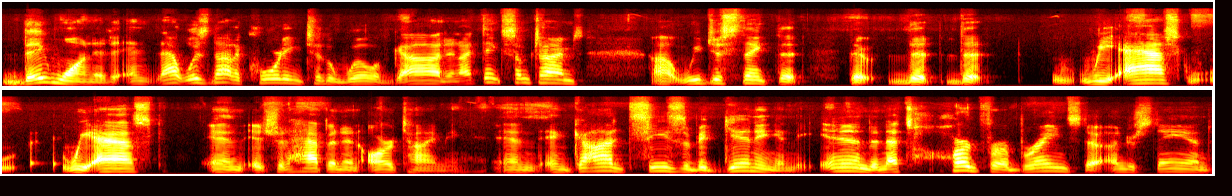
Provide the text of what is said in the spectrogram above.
they wanted, and that was not according to the will of God. And I think sometimes uh, we just think that that that that we ask, we ask, and it should happen in our timing. And and God sees the beginning and the end, and that's hard for our brains to understand.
